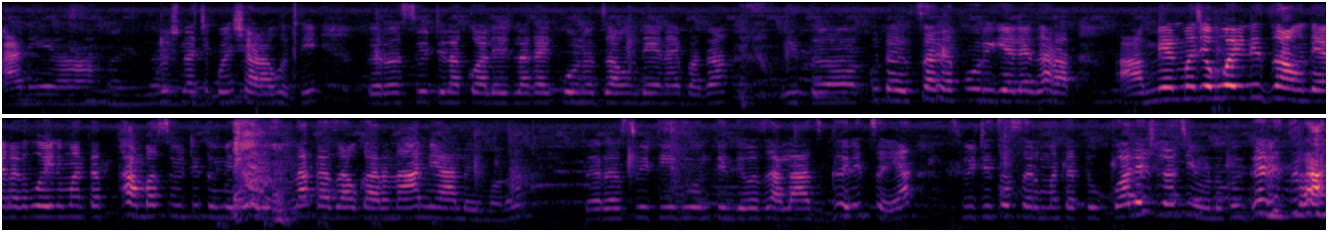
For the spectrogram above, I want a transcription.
आणि कृष्णाची पण शाळा होती. तर स्वीटीला कॉलेजला काही कोणच जाऊन दे नाही बघा. इथं कुठं सगळ्या पोरी गेल्या घरात. मेन म्हणजे वहिनीच जाऊन द्या नाही वहिनी म्हणतात थांबा स्वीटी तुम्ही नका जाऊ कारण आम्ही आलोय म्हणून. तर स्वीटी दोन तीन दिवस झाला आज घरीच आहे या स्वीटीचं सर म्हणतात तू कॉलेजलाच येऊ नको घरीच राहा.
